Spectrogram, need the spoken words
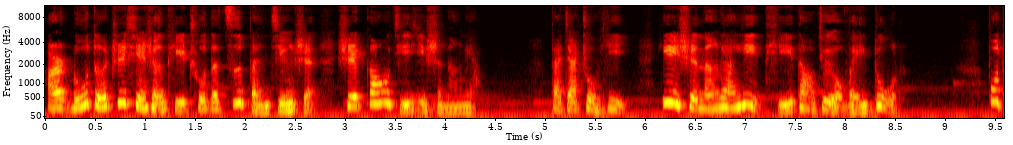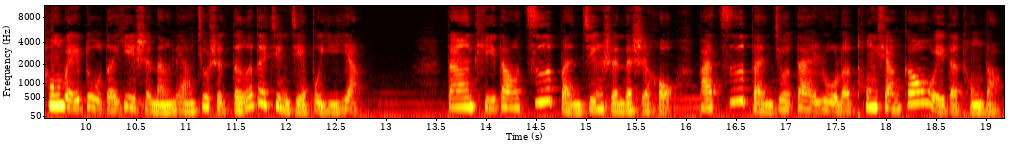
而卢德之先生提出的资本精神是高级意识能量。大家注意，意识能量一提到就有维度了，不同维度的意识能量就是德的境界不一样。当提到资本精神的时候，把资本就带入了通向高维的通道。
